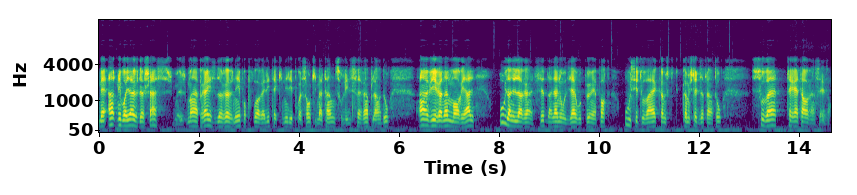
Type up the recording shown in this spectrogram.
mais entre mes voyages de chasse, je me- je m'empresse de revenir pour pouvoir aller taquiner les poissons qui m'attendent sur les différents plans d'eau environnants de Montréal ou dans les Laurentides, dans l'Anaudière ou peu importe où c'est ouvert, comme, je- comme je te disais tantôt, souvent très tard en saison.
